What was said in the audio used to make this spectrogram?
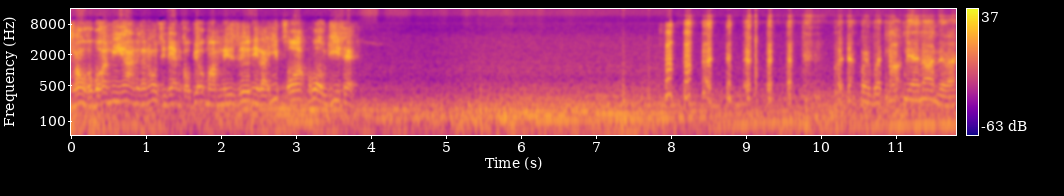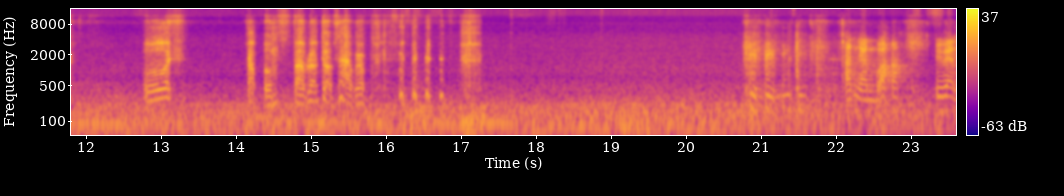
เงาเขาบอกว่ามีงานกันเขาสีแดงเขาเบี้ยวมัมนี่ซื้อนี่แหละอีพอเขาบอกดีแท้เปิดเปิดเปิดเนาะเนี่ยนอนเลยวะโอ้ยครับผมตอบเราตอบทราบครับ ทัดกันบ่พี่เว้น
